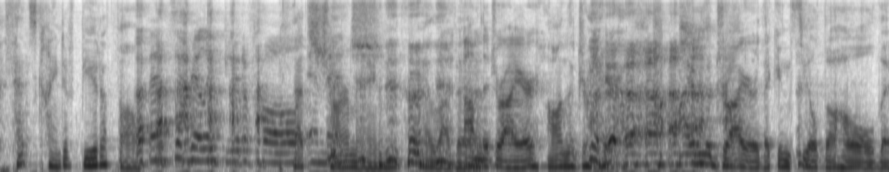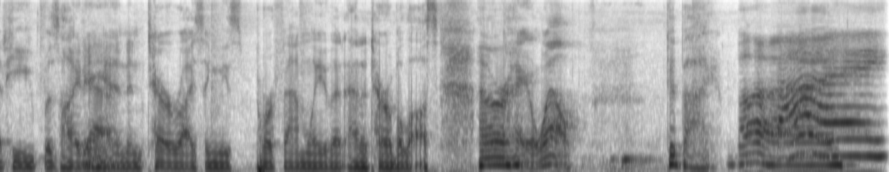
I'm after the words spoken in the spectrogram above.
That's kind of beautiful. That's a really beautiful That's image. charming. I love it. On the dryer. on the dryer. I'm the dryer that concealed the hole that he was hiding Yeah. in and terrorizing these poor family that had a terrible loss. All right, well, goodbye. Bye. Bye.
